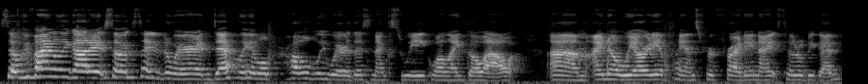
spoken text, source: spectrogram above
So we finally got it. So excited to wear it. Definitely will probably wear this next week while I go out. Um, I know we already have plans for Friday night, so it'll be good.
